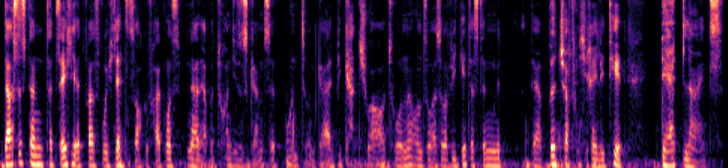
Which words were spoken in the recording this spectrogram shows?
das ist dann tatsächlich etwas, wo ich letztens auch gefragt muss, na, aber Toren, dieses ganze bunte und geil Pikachu-Auto ne, und sowas, aber wie geht das denn mit der wirtschaftlichen Realität? Deadlines,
